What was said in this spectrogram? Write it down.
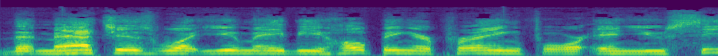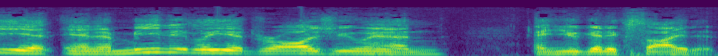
that matches what you may be hoping or praying for, and you see it, and immediately it draws you in, and you get excited.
